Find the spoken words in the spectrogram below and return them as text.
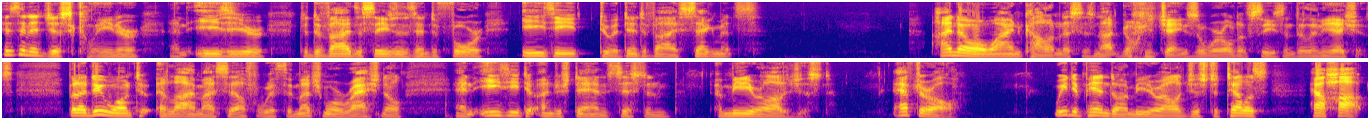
Isn't it just cleaner and easier to divide the seasons into four easy to identify segments? I know a wine columnist is not going to change the world of season delineations, but I do want to ally myself with the much more rational and easy to understand system of meteorologists. After all, we depend on meteorologists to tell us how hot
